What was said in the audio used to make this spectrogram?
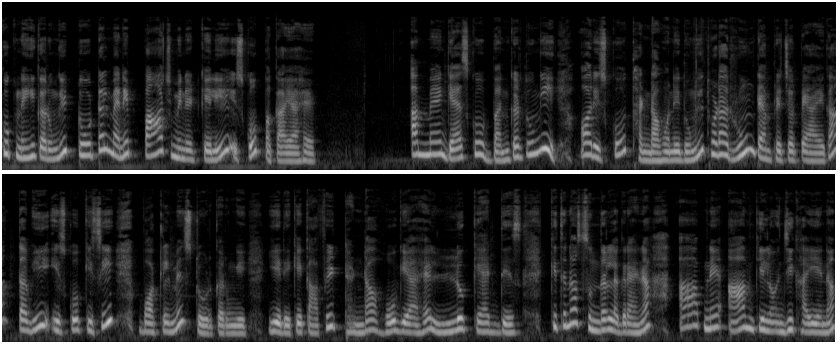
कुक नहीं करूँगी। टोटल मैंने पाँच मिनट के लिए इसको पकाया है। अब मैं गैस को बंद कर दूँगी और इसको ठंडा होने दूँगी। थोड़ा रूम टेम्परेचर पे आएगा, तभी इसको किसी बॉटल में स्टोर करूँगी। ये देखिए, काफ़ी ठंडा हो गया है। लुक एट दिस कितना सुंदर लग रहा है ना? आपने आम की लौंजी खाई है ना?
